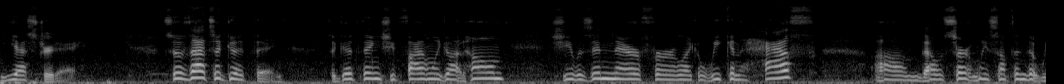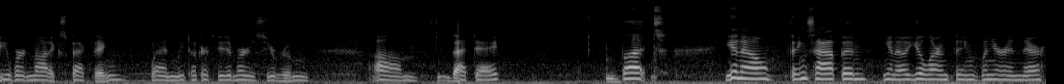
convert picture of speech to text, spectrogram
yesterday. So that's a good thing. It's a good thing she finally got home. She was in there for like a week and a half. Um, that was certainly something that we were not expecting when we took her to the emergency room um, that day. But, you know, things happen. You know, you learn things when you're in there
